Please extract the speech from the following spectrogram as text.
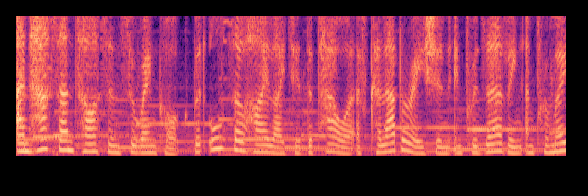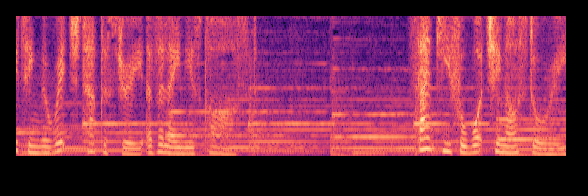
and Hassan Tarsan Serenkok but also highlighted the power of collaboration in preserving and promoting the rich tapestry of Alania's past. Thank you for watching our story.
